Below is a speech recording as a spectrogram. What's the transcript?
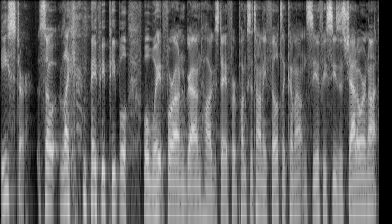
Easter. So, like, maybe people will wait for on Groundhog's Day for Punxsutawney Phil to come out and see if he sees his shadow or not,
